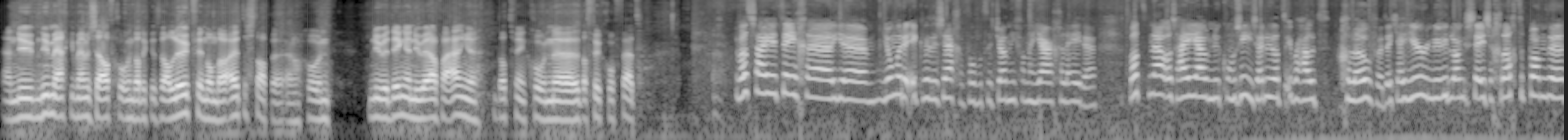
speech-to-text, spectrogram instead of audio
En nu, nu merk ik bij mezelf gewoon dat ik het wel leuk vind om daaruit te stappen. En gewoon nieuwe dingen, nieuwe ervaringen. Dat vind ik gewoon, eh, dat vind ik gewoon vet. Wat zou je tegen je jongere ik willen zeggen, bijvoorbeeld de Johnny van een jaar geleden? Wat nou als hij jou nu kon zien, zou hij dat überhaupt geloven? Dat jij hier nu langs deze grachtenpanden,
